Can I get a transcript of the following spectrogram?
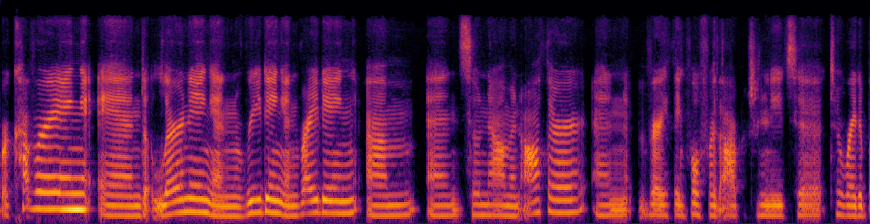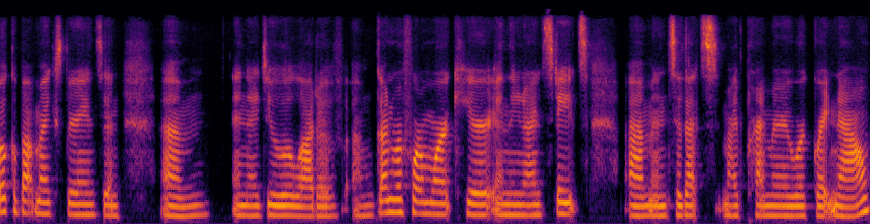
recovering and learning and reading and writing. Um, and so now I'm an author and very thankful for the opportunity to to write a book about my experience and um, and I do a lot of um, gun reform work here in the United States. Um, and so that's my primary work right now.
